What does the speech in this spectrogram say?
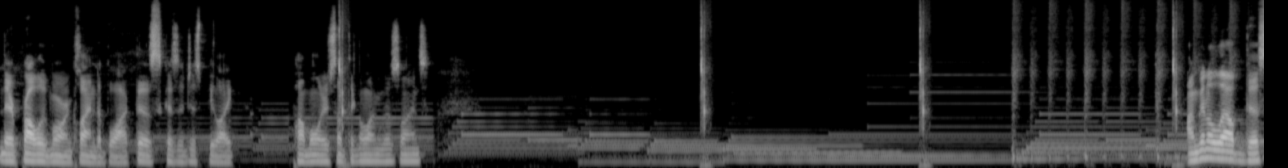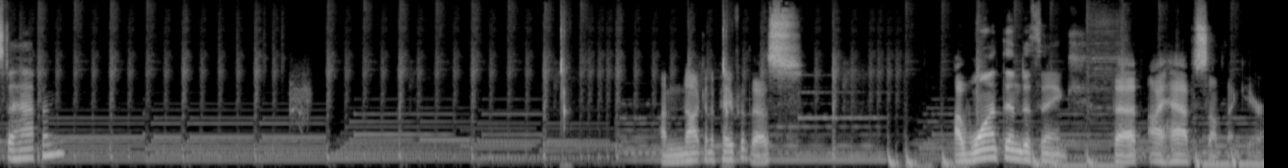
they're probably more inclined to block this because it'd just be like pummel or something along those lines. I'm going to allow this to happen. I'm not going to pay for this. I want them to think that I have something here.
